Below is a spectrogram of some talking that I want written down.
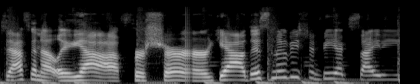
Definitely, yeah, for sure. Yeah, this movie should be exciting.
